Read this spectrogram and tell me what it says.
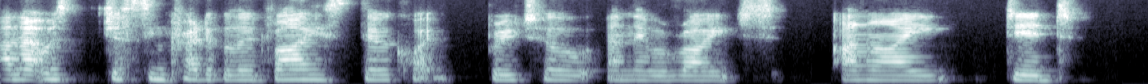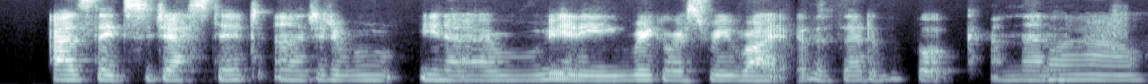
And that was just incredible advice. They were quite brutal and they were right. And I did as they'd suggested, and I did a you know a really rigorous rewrite of a third of the book. And then wow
